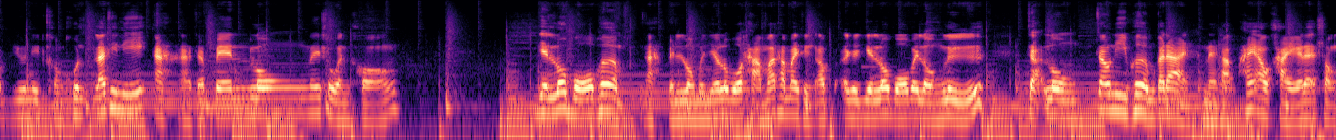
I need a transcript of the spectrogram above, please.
กับยูนิตของคุณ และทีนี้อะอาจจะเป็นลงในส่วนของเยลโล่โบเพิ่มอะเป็นลงเป็นเยลโล่โบถามว่าทำไมถึงเอาเยลโล่โบไปลงหรือจะลงเจ้านี้เพิ่มก็ได้นะครับ ให้เอาไข่ก็ได้สอง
